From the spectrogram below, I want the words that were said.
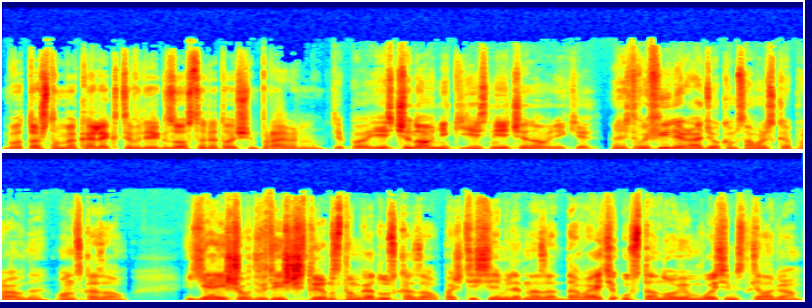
Вот то, что мы коллективли экзостали, это очень правильно. Типа, есть чиновники, есть не чиновники. Значит, в эфире радио «Комсомольская правда» он сказал, я еще в 2014 году сказал, почти 7 лет назад, давайте установим 80 килограмм.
